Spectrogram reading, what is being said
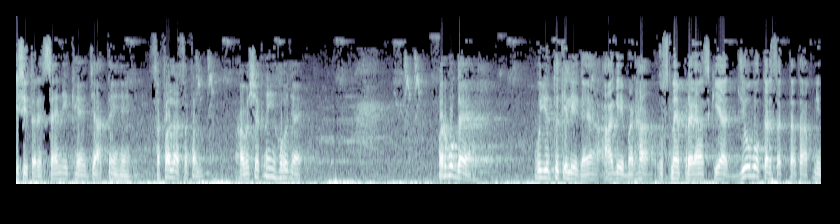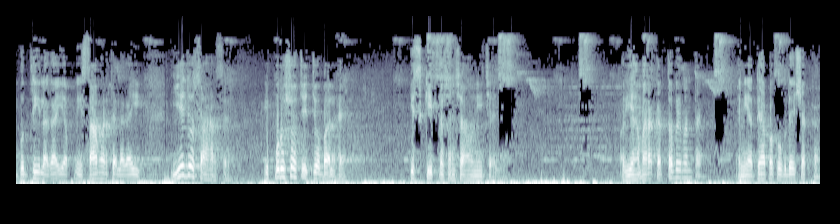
इसी तरह सैनिक है, जाते हैं, सफल असफल, आवश्यक नहीं हो जाए। पर वो गया। वो युद्ध के लिए गया, आगे बढ़ा, उसने प्रयास किया, जो वो कर सकता था, अपनी बुद्धि लगाई, अपनी सामर्थ्य लगाई, ये जो साहस है, ये पुरुषोचित जो बल है, इसकी प्रशंसा होनी चाहिए। और ये हमारा कर्तव्य बनता है, यानी अध्यापक उपदेशक का।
